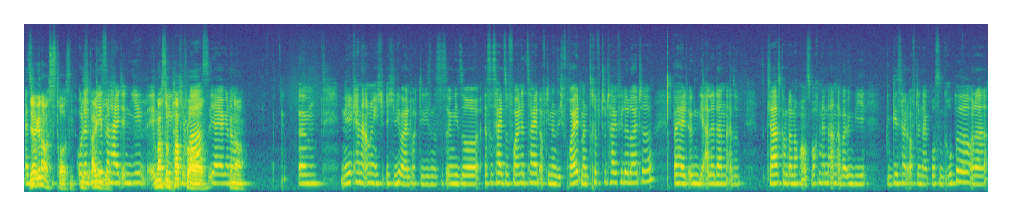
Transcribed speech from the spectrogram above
Also, ja, genau, es ist draußen. Oder du eigentlich. gehst dann halt in je in Du machst so einen Pubcrawl. Ja, ja, genau. genau. Ähm, Nee, keine Ahnung, ich, ich liebe einfach die Wiesen. Es ist irgendwie so, es ist halt so voll eine Zeit, auf die man sich freut. Man trifft total viele Leute, weil halt irgendwie alle dann, also klar, es kommt dann nochmal aufs Wochenende an, aber irgendwie, du gehst halt oft in einer großen Gruppe oder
